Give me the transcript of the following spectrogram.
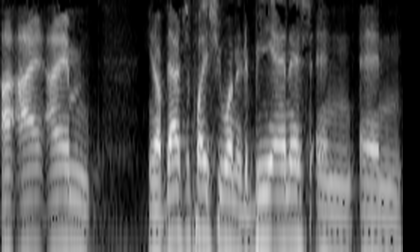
I, I, I'm, you know, if that's the place you wanted to be, Enes, and, and,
